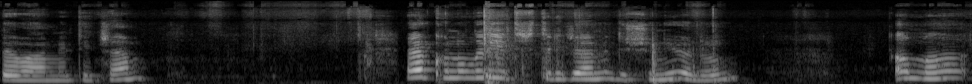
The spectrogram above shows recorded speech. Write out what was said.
devam edeceğim. Ben konuları yetiştireceğimi düşünüyorum. Ama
